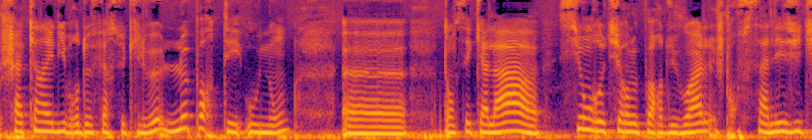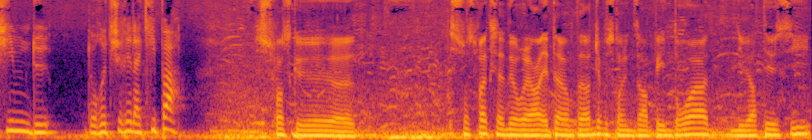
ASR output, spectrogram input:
chacun est libre de faire ce qu'il veut, le porter ou non. Euh, dans ces cas-là, euh, si on retire le port du voile, je trouve ça légitime de, de retirer la kippa. Je pense que. euh, je pense pas que ça devrait être interdit parce qu'on est dans un pays de droit, de liberté aussi.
